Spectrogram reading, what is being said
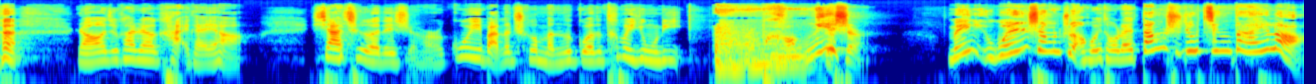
然后就看这个凯凯呀。下车的时候故意把那车门子关的特别用力，砰一声，美女闻声转回头来，当时就惊呆了。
